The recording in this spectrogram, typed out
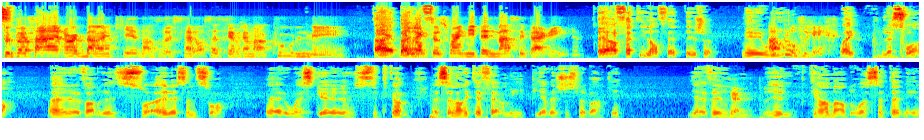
peux pas faire un banquet dans un salon, ça serait vraiment cool, mais ah, ben, faudrait que ce soit un événement séparé. Là. Euh, en fait, ils l'ont fait déjà. Mais oui. Ah, pour vrai? Oui, le soir, euh, le vendredi soir, euh, le samedi soir, euh, où est-ce que c'était comme le salon était fermé, puis il y avait juste le banquet. Il y avait une, une grande endroit cette année,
